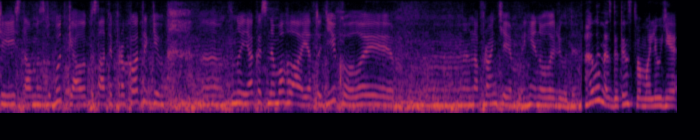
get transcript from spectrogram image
чиїсь там здобутки, але писати про котиків. е, Ну якось не могла я тоді, коли на фронті гинули люди. Галина з дитинства малює.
